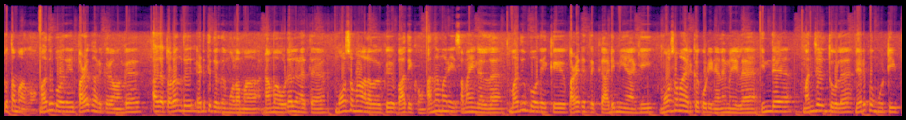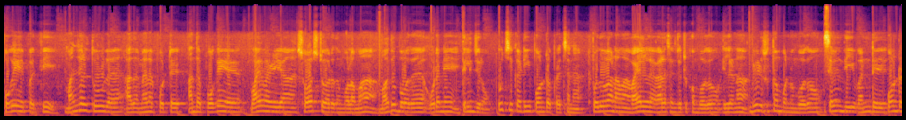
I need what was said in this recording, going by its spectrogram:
சுத்தமாகும். மது போதை பழக்கம் இருக்கிறவங்க அதை தொடர்ந்து எடுத்துக்கிறது மூலமா நம்ம உடல் நலத்தை மோசமான அளவுக்கு பாதிக்கும். அந்த மாதிரி சமயங்கள்ல மது போதைக்கு பழக்கத்துக்கு அடிமை அடிமையாகி மோசமா இருக்கக்கூடிய நிலைமையில இந்த மஞ்சள் தூளை நெருப்பு மூட்டி புகையை பத்தி மஞ்சள் தூளை அதன் மேல போட்டு அந்த புகையை வாய் வழியா சுவாசிட்டு வர்றது மூலமா மது போதை உடனே தெளிஞ்சிரும். பூச்சிக்கடி போன்ற பிரச்சனை. பொதுவா நம்ம வயல்ல வேலை செஞ்சுட்டு இருக்கும் போதும் இல்லைன்னா வீடு சுத்தம் பண்ணும் போதும் சிலந்தி வண்டு போன்ற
